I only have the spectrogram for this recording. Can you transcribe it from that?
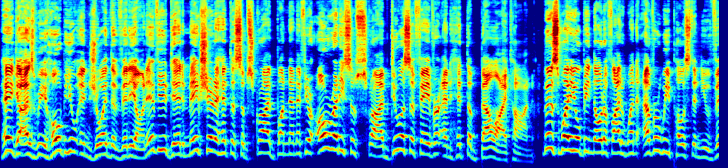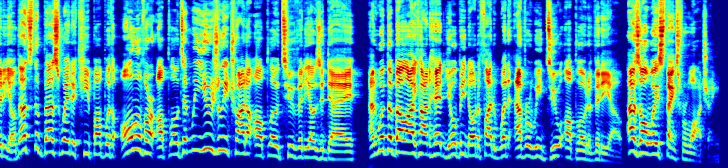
Hey guys, we hope you enjoyed the video, and if you did, make sure to hit the subscribe button, and if you're already subscribed, do us a favor and hit the bell icon. This way you'll be notified whenever we post a new video. That's the best way to keep up with all of our uploads, and we usually try to upload two videos a day. And with the bell icon hit, you'll be notified whenever we do upload a video. As always, thanks for watching.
